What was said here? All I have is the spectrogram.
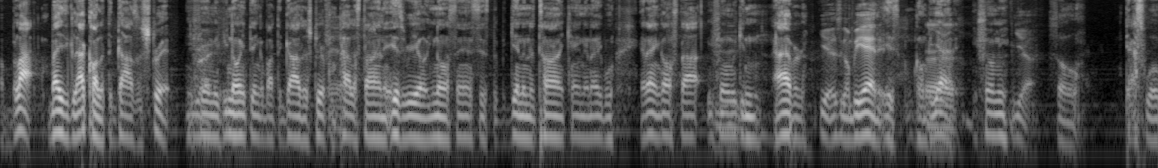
a block. Basically, I call it the Gaza Strip. You feel me? If you know anything about the Gaza Strip from Palestine and Israel, you know what I'm saying? Since the beginning of time, Cain and Abel, it ain't gonna stop. You feel me? We can, have her. yeah, it's gonna be at it. it's gonna be at it. You feel me? Yeah, So that's where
